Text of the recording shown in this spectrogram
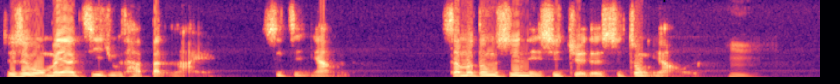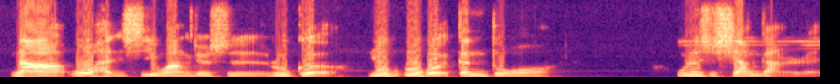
就是我们要记住它本来是怎样的，什么东西你是觉得是重要的，嗯。那我很希望，就是如果如如果更多，无论是香港的人，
